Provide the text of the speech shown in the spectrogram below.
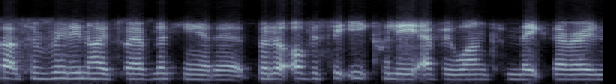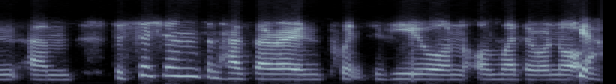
That's a really nice way of looking at it. But obviously, equally, everyone can make their own um, decisions and has their own points of view on, on whether or not yeah.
